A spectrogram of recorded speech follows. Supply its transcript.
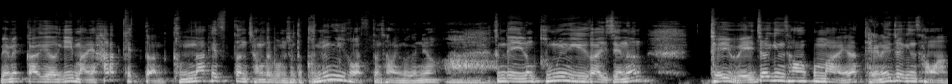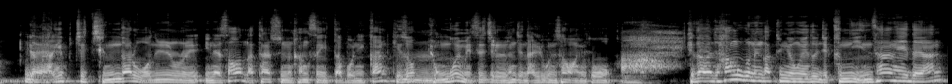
매매 가격이 많이 하락했던 급락했었던 장들 보면 전부 다 금융위기가 왔었던 상황이거든요. 아. 근데 이런 금융위기가 이제는 대외적인 상황뿐만 아니라 대내적인 상황, 이런 네. 가계부채 증가로 원인으로 인해서 나타날 수 있는 가능성이 있다 보니까 계속 경고의 메시지를 현재 날리고 있는 상황이고, 음. 아. 게다가 이제 한국은행 같은 경우에도 이제 금리 인상에 대한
